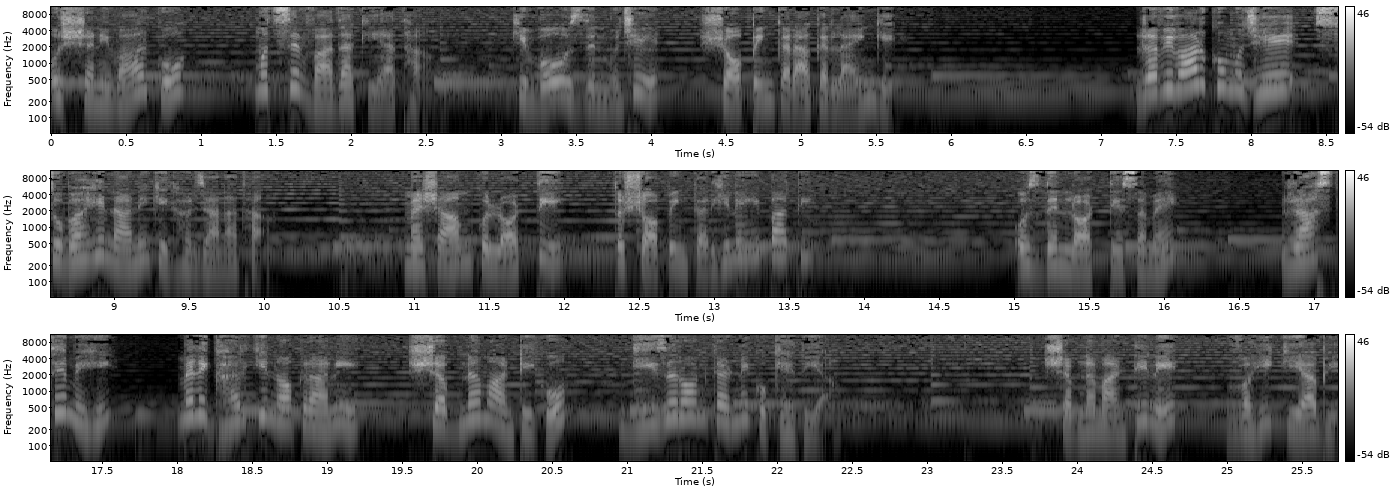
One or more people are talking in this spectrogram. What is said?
उस शनिवार को मुझसे वादा किया था कि वो उस दिन मुझे शॉपिंग करा कर लाएँगे। रविवार को मुझे सुबह ही नानी के घर जाना था। मैं शाम को लौटती तो शॉपिंग कर ही नहीं पाती। उस दिन लौटते समय, रास्ते में ही मैंने घर की नौकरानी शबनम आंटी को गीजर ऑन करने को कह दिया। शबनम आंटी ने वही किया भी।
